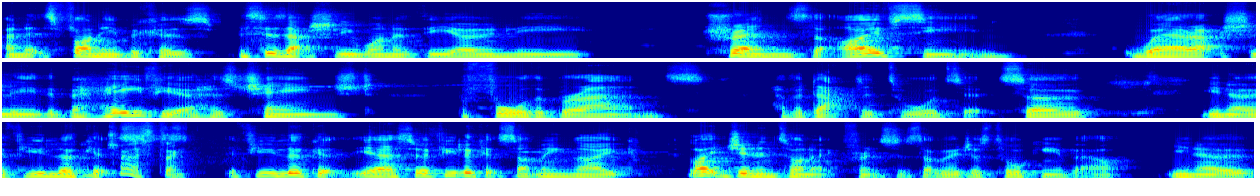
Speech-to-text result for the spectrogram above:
And it's funny because this is actually one of the only trends that I've seen where actually the behavior has changed before the brands have adapted towards it. So, you know, if you look at if you look at yeah, so if you look at something like like gin and tonic, for instance, that we were just talking about, you know,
